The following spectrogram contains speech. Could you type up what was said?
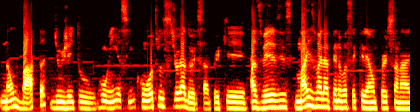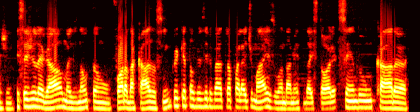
não bata de um jeito ruim assim com outros jogadores, sabe? Porque às vezes mais vale a pena você criar um personagem que seja legal, mas não tão fora da casa assim, porque talvez ele vai atrapalhar demais o andamento da história, sendo um cara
